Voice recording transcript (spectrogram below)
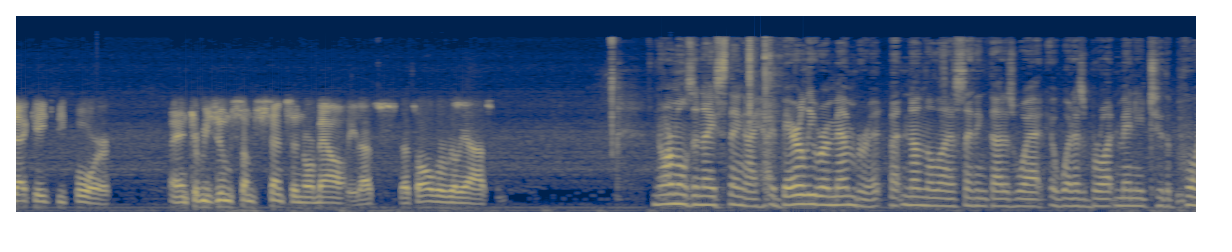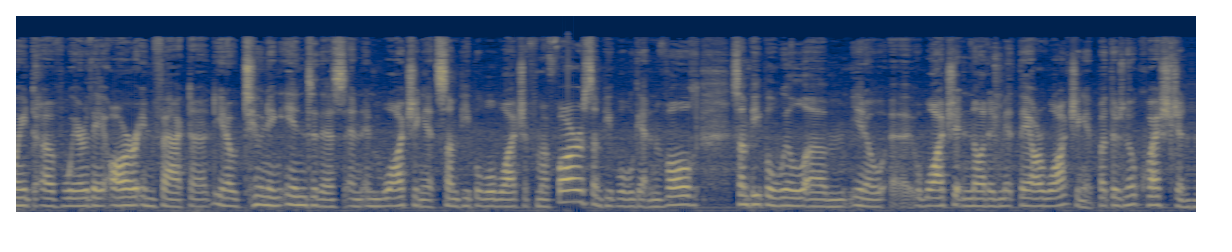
decades before, and to resume some sense of normality. That's that's all we're really asking. Normal's is a nice thing. I, I, barely remember it, but nonetheless, I think that is what what has brought many to the point of where they are, in fact, uh, you know, tuning into this and, and watching it. Some people will watch it from afar. Some people will get involved. Some people will, um, you know, uh, watch it and not admit they are watching it. But there's no question,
